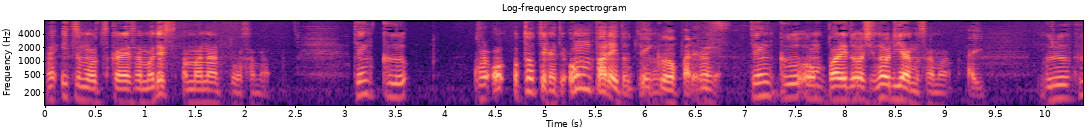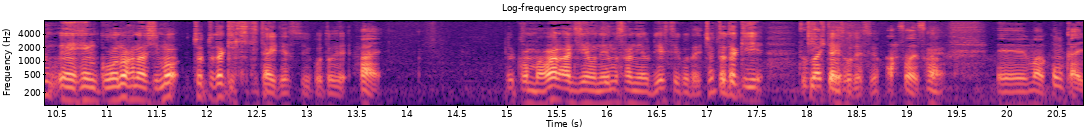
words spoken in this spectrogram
い、はい、いつもお疲れ様です。甘納豆様。天空これお音って書いてオンパレードっていうの？天空オンパレードです、はい、天空オンパレード推しのリアム様。はい。グループ名変更の話もちょっとだけ聞きたいですということで。はい。でこんばんは。ラジオネームサネオリですということでちょっとだけ聞きたいそうですよ。あそうですか、はい。えーまあ、今回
